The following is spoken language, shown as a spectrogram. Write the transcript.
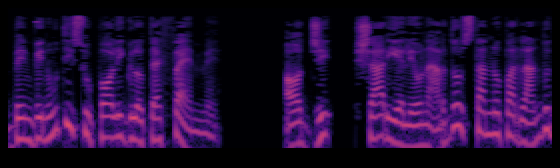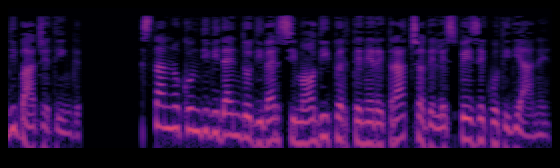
benvenuti su Polyglot FM. Oggi, Shari e Leonardo stanno parlando di budgeting. Stanno condividendo diversi modi per tenere traccia delle spese quotidiane.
